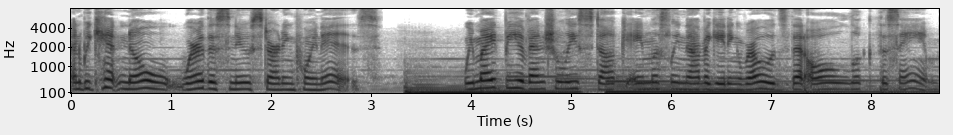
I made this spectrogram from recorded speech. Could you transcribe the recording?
And we can't know where this new starting point is. We might be eventually stuck aimlessly navigating roads that all look the same.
